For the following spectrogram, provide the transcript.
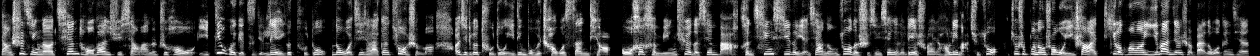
想事情呢，千头万绪想完了之后，我一定会给自己列一个土度，那我接下来该做什么？而且这个土度一定不会超过三条，我会很明确的先把很清晰的眼下能做的事情先给它列出来，然后立马去做，就是不能说我一上来踢了哐啷一万件事摆在我跟前，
